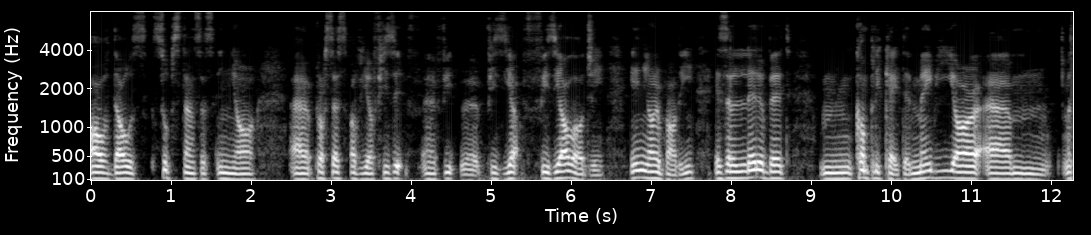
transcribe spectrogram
of those substances in your uh, process of your uh, uh, physio physiology in your body is a little bit um, complicated. Maybe your um, uh,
